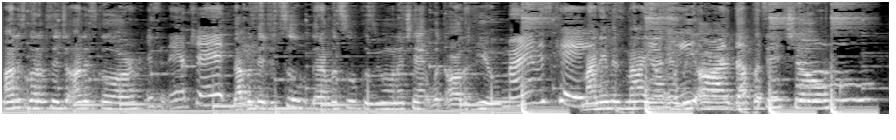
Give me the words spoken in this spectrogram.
Underscore double potential underscore. It's an Snapchat. Double potential two, the number two, because we want to chat with all of you. My name is Kate. My name is Maya, and, and we, are the potential. potential.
